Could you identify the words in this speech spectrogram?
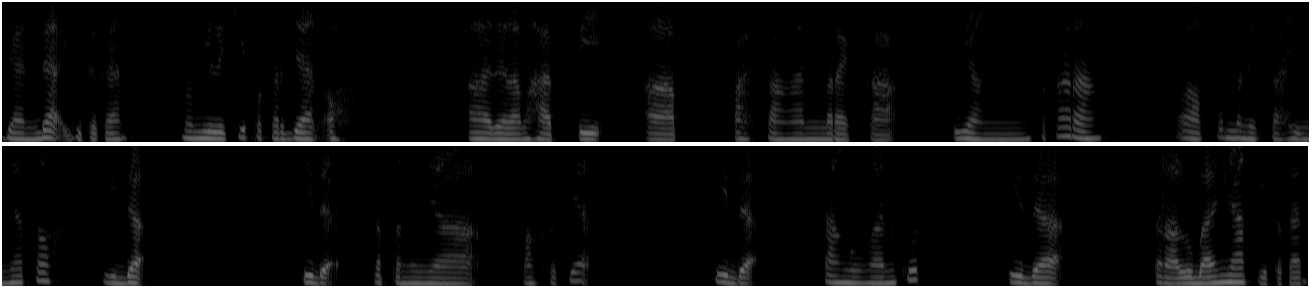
janda gitu kan. Memiliki pekerjaan oh uh, dalam hati uh, pasangan mereka yang sekarang oh aku menikahinya toh tidak tidak sepenuhnya maksudnya tidak tanggunganku tidak terlalu banyak gitu kan.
